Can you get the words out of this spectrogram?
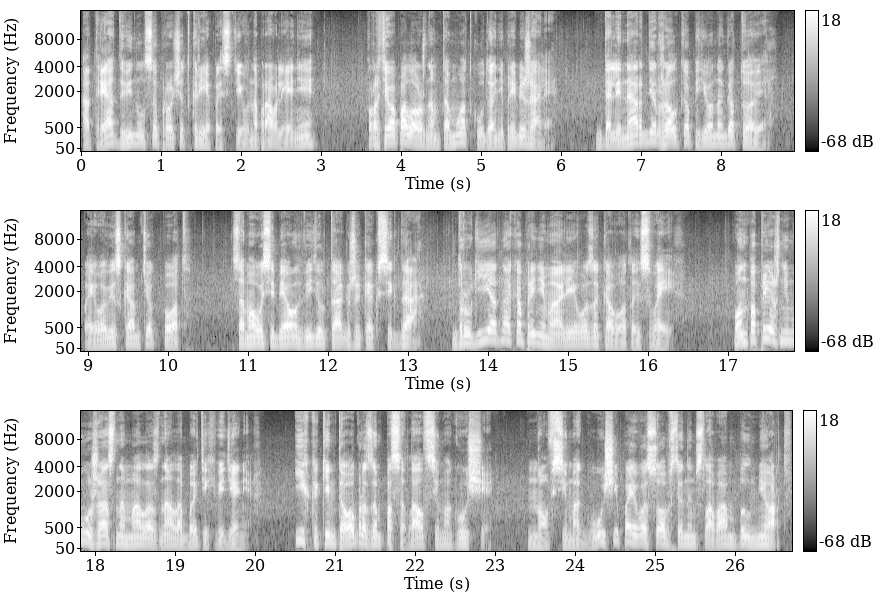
Отряд двинулся прочь от крепости в направлении, противоположном тому, откуда они прибежали. Долинар держал копье наготове. По его вискам тек пот. Самого себя он видел так же, как всегда. Другие, однако, принимали его за кого-то из своих. Он по-прежнему ужасно мало знал об этих видениях. Их каким-то образом посылал всемогущий. Но всемогущий, по его собственным словам, был мертв.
